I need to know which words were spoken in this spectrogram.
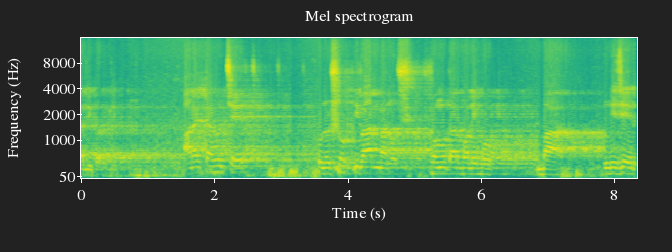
দাবি করবেন। আর একটা হচ্ছে, কোনো শক্তিবান মানুষ ক্ষমতার বলে হোক বা নিজের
